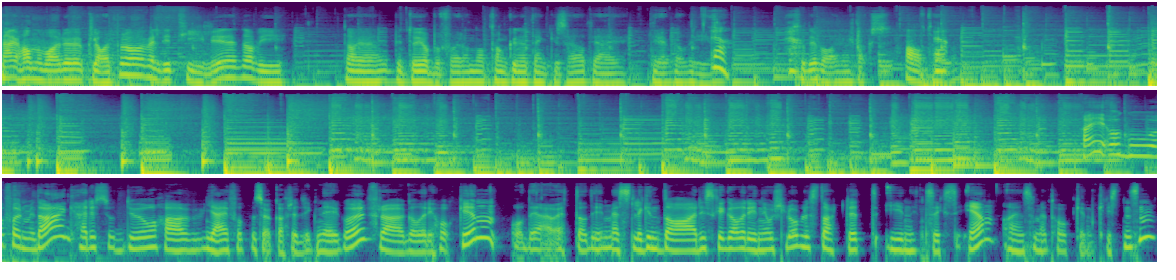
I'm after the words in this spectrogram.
Nei, han var eh, klar på veldig tidlig da vi da jeg begynte å jobbe for han, at han kunne tenke seg at jeg drev galleriet. Ja. Så det var en slags avtale. Og god formiddag. Her i studio har jeg fått besøk av Fredrik Nergård fra Galleri Håken, og det er jo et av de mest legendariske galleriene i Oslo, ble startet i 1961 av en som het Håken Christensen.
